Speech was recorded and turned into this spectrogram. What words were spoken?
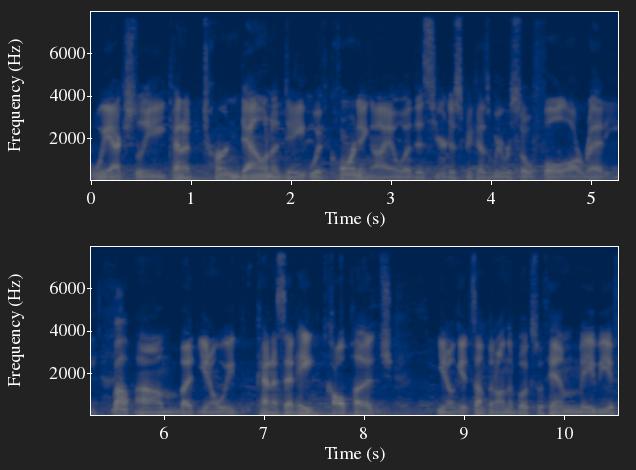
we actually kind of turned down a date with Corning, Iowa this year just because we were so full already. Wow. Um, but you know, we kind of said, hey, call Pudge. You know, get something on the books with him. Maybe if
